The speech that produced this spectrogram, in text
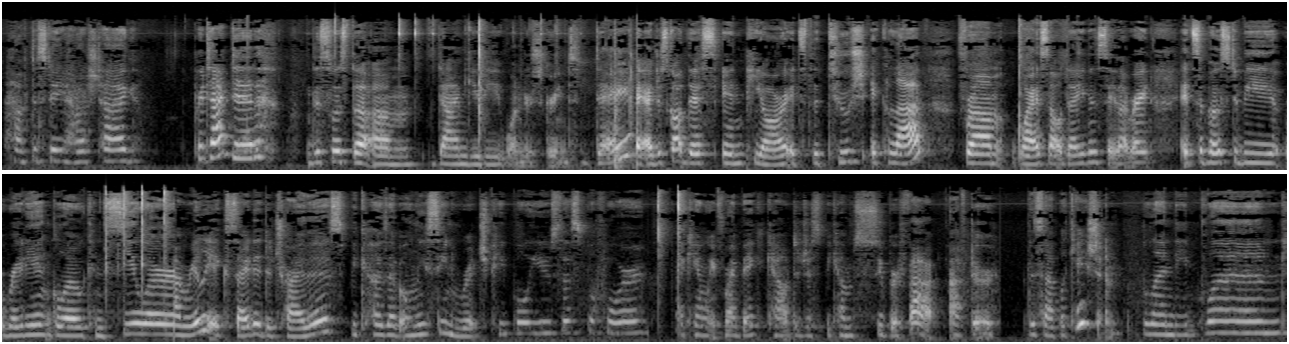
have to stay hashtag protected. This was the um, Dime Beauty Wonder Screen today. I just got this in PR. It's the Touche Eclat from YSL. Did I even say that right? It's supposed to be Radiant Glow Concealer. I'm really excited to try this because I've only seen rich people use this before. I can't wait for my bank account to just become super fat after this application. Blendy blend.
